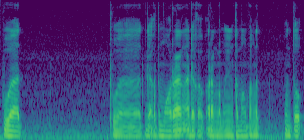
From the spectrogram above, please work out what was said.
buat buat nggak ketemu orang. Ada orang yang gampang banget untuk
